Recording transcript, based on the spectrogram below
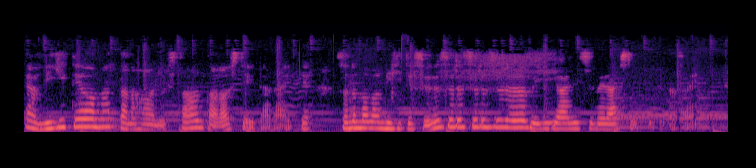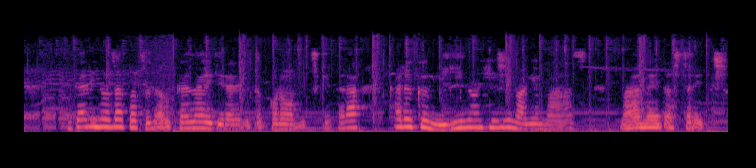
では右手をマットの方にストーンと下ろしていただいて、そのまま右手スルスルスルスル右側に滑らしていってください。左の座骨が浮かないでいられるところを見つけたら、軽く右の肘曲げます。マーメイドストレッチ。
